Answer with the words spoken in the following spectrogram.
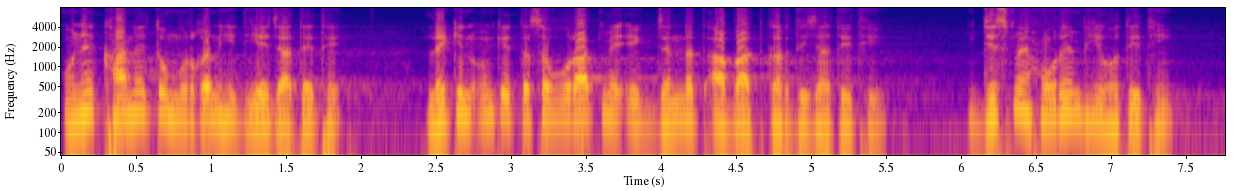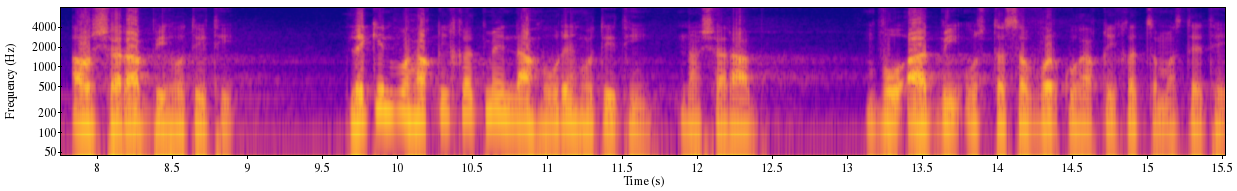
انہیں کھانے تو مرغن ہی دیے جاتے تھے۔ لیکن ان کے تصورات میں ایک جنت آباد کر دی جاتی تھی، جس میں حوریں بھی ہوتی تھیں اور شراب بھی ہوتی تھی۔ لیکن وہ حقیقت میں نہ حوریں ہوتی تھیں، نہ شراب۔ وہ آدمی اس تصور کو حقیقت سمجھتے تھے۔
